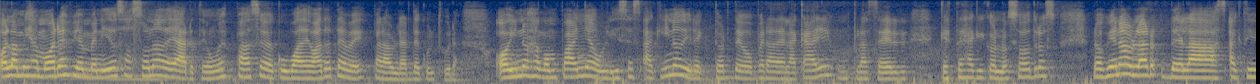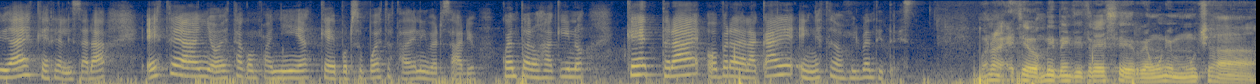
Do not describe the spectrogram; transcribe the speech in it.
Hola mis amores, bienvenidos a Zona de Arte, un espacio de Cuba Debate TV para hablar de cultura. Hoy nos acompaña Ulises Aquino, director de Ópera de la Calle, un placer que estés aquí con nosotros. Nos viene a hablar de las actividades que realizará este año esta compañía, que por supuesto está de aniversario. Cuéntanos Aquino, ¿qué trae Ópera de la Calle en este 2023? Bueno, este 2023 se reúnen muchas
